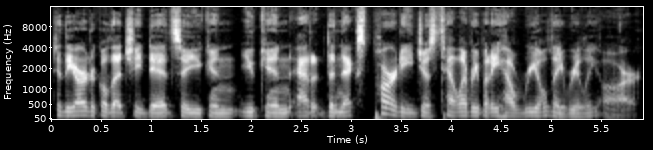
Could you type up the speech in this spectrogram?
to the article that she did, so you can you can at the next party just tell everybody how real they really are.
